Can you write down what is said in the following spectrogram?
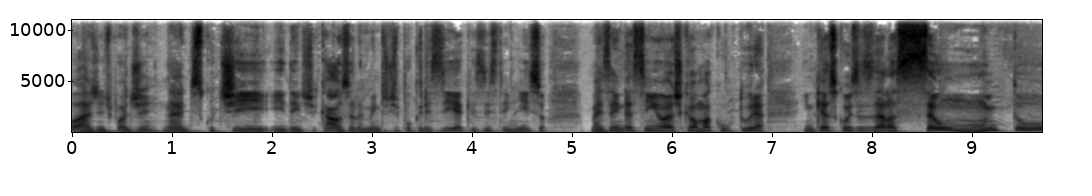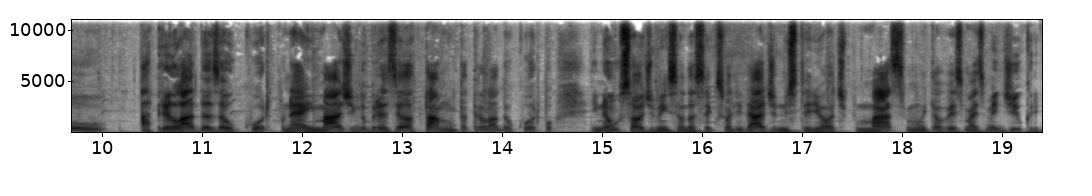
a gente pode né, discutir e identificar os elementos de hipocrisia que existem nisso, mas ainda assim eu acho que é uma cultura em que as coisas elas são muito atreladas ao corpo, né? A imagem do Brasil ela tá muito atrelada ao corpo e não só a dimensão da sexualidade no estereótipo máximo e talvez mais medíocre,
